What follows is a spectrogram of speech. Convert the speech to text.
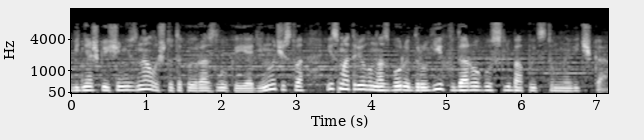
Бедняжка еще не знала, что такое разлука и одиночество, и смотрела на сборы других в дорогу с любопытством новичка.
